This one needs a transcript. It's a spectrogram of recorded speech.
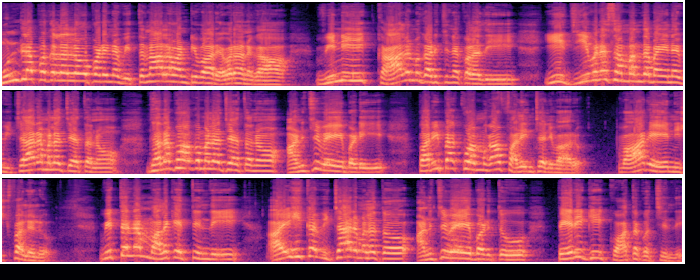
ముండ్ల పొదలలో పడిన విత్తనాల వంటి వారెవరనగా విని కాలము గడిచిన కొలది ఈ జీవన సంబంధమైన విచారముల చేతను ధనభోగముల చేతను అణిచివేయబడి పరిపక్వంగా ఫలించని వారు వారే నిష్ఫలులు విత్తనం మొలకెత్తింది ఐహిక విచారములతో అణచివేయబడుతూ పెరిగి కోతకొచ్చింది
